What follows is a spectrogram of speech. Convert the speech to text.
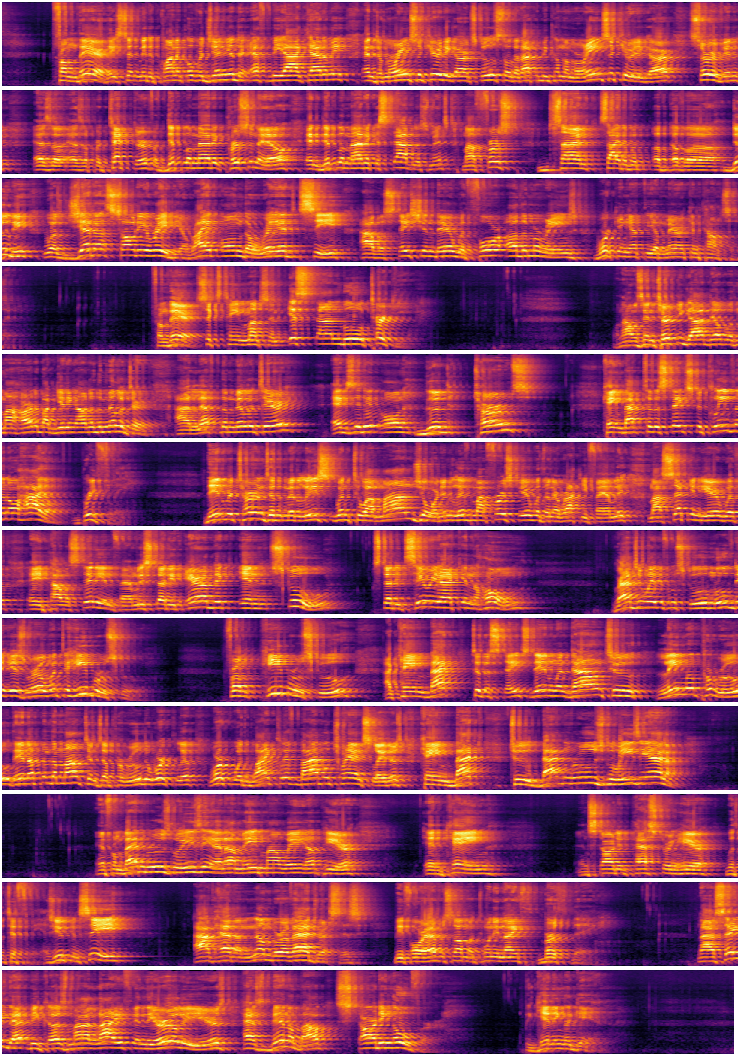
From there, they sent me to Quantico, Virginia, to FBI Academy, and to Marine Security Guard School so that I could become a Marine Security Guard serving as a, as a protector for diplomatic personnel and diplomatic establishments. My first sign side of a, of, of a duty was Jeddah, Saudi Arabia, right on the Red Sea. I was stationed there with four other Marines working at the American consulate. From there, 16 months in Istanbul, Turkey. When I was in Turkey, God dealt with my heart about getting out of the military. I left the military, exited on good terms Came back to the States to Cleveland, Ohio, briefly. Then returned to the Middle East, went to Amman, Jordan, lived my first year with an Iraqi family, my second year with a Palestinian family, studied Arabic in school, studied Syriac in the home, graduated from school, moved to Israel, went to Hebrew school. From Hebrew school, I came back to the States, then went down to Lima, Peru, then up in the mountains of Peru to work, work with Wycliffe Bible translators, came back to Baton Rouge, Louisiana. And from Baton Rouge, Louisiana, I made my way up here and came and started pastoring here with Tiffany. As you can see, I've had a number of addresses before I ever saw my 29th birthday. Now, I say that because my life in the early years has been about starting over, beginning again.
